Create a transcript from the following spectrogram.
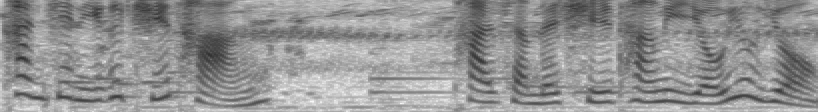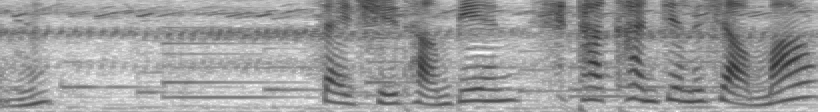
看见了一个池塘，它想在池塘里游游泳。在池塘边，它看见了小猫。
